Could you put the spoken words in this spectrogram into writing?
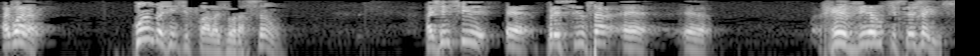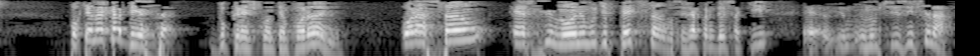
Agora, quando a gente fala de oração, a gente é, precisa é, é, rever o que seja isso. Porque na cabeça do crente contemporâneo, oração é sinônimo de petição. Você já aprendeu isso aqui, é, eu não preciso ensinar.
